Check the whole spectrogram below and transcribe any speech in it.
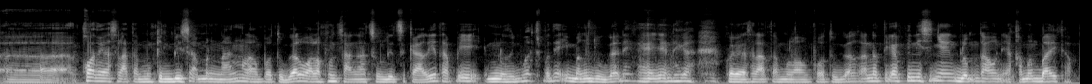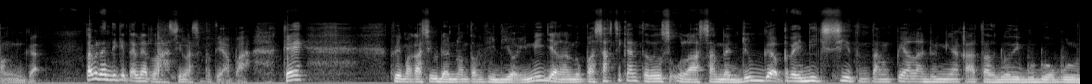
uh, Korea Selatan mungkin bisa menang lawan Portugal walaupun sangat sulit sekali tapi menurut gua sepertinya imbang juga deh kayaknya nih Korea Selatan melawan Portugal karena tingkat finishnya yang belum tahu nih akan membaik apa enggak. Tapi nanti kita lihatlah hasilnya seperti apa. Oke? okay? Terima kasih udah nonton video ini. Jangan lupa saksikan terus ulasan dan juga prediksi tentang Piala Dunia Qatar 2022.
